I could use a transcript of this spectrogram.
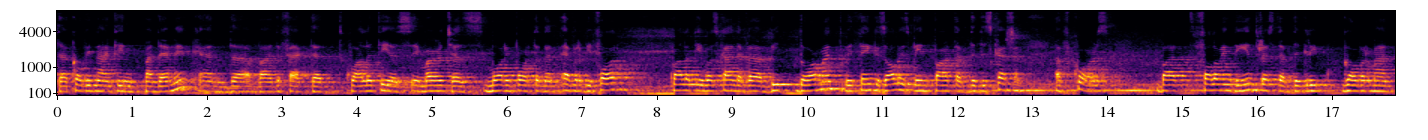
the COVID 19 pandemic and uh, by the fact that quality has emerged as more important than ever before. Quality was kind of a bit dormant, we think, has always been part of the discussion, of course, but following the interest of the Greek government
